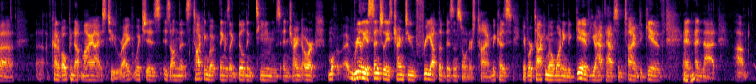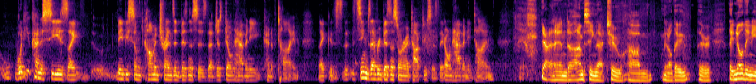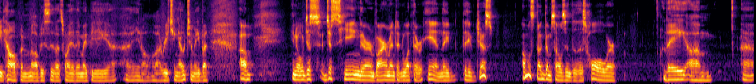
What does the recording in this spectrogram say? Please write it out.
I've kind of opened up my eyes to right, which is is on this talking about things like building teams and trying to or more, really essentially is trying to free up the business owner's time because if we're talking about wanting to give, you have to have some time to give and mm-hmm. and that. Um, what do you kind of see as like maybe some common trends in businesses that just don't have any kind of time? Like it seems every business owner I talk to says they don't have any time. Yeah, and uh, I'm seeing that too. Um, you know, they they they know they need help, and obviously that's why they might be, uh, uh, you know, uh, reaching out to me. But um, you know, just just seeing their environment and what they're in, they they've just almost dug themselves into this hole where they um, uh,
